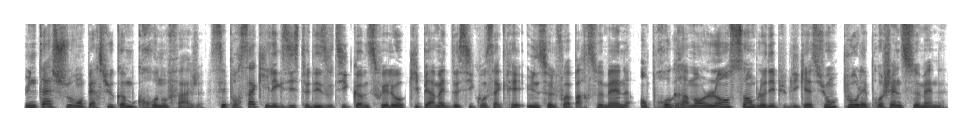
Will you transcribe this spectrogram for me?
Une tâche souvent perçue comme chronophage. C'est pour ça qu'il existe des outils comme Swello qui permettent de s'y consacrer une seule fois par semaine en programmant l'ensemble des publications pour les prochaines semaines.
